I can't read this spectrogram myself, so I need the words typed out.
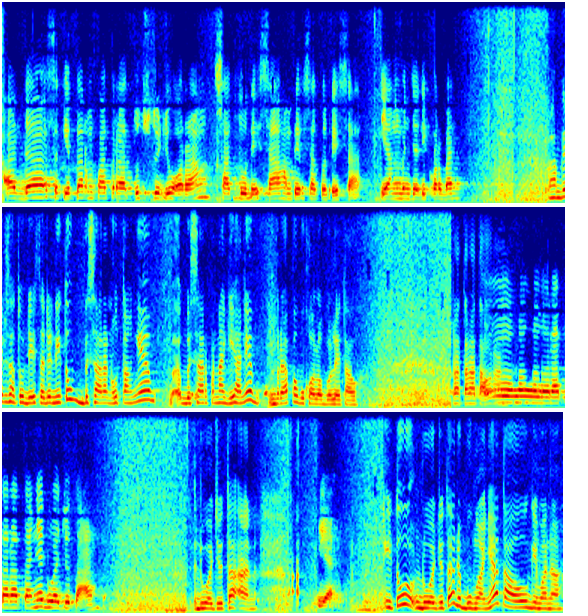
Ada sekitar 407 orang, satu hmm. desa, hampir satu desa yang menjadi korban. Hampir satu desa dan itu besaran utangnya, eh, besar penagihannya berapa Bu kalau boleh tahu? Rata-rata orang? Uh, rata-ratanya 2 jutaan. 2 jutaan. Iya. Itu 2 juta ada bunganya atau gimana?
